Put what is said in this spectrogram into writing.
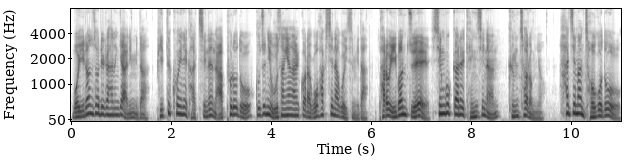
뭐 이런 소리를 하는 게 아닙니다. 비트코인의 가치는 앞으로도 꾸준히 우상향할 거라고 확신하고 있습니다. 바로 이번 주에 신고가를 갱신한 금처럼요. 하지만 적어도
